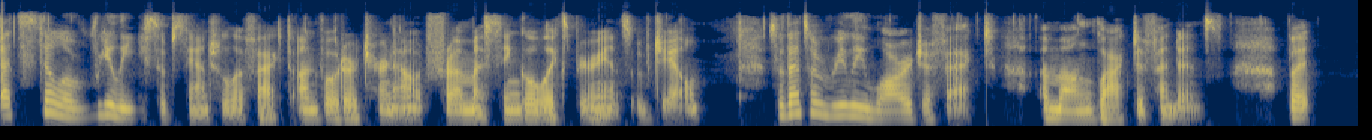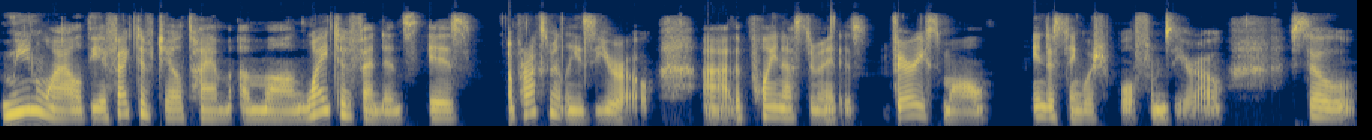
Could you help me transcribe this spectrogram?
that's still a really substantial effect on voter turnout from a single experience of jail. So that's a really large effect among black defendants. But meanwhile, the effective jail time among white defendants is approximately zero. Uh, the point estimate is very small, indistinguishable from zero. So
